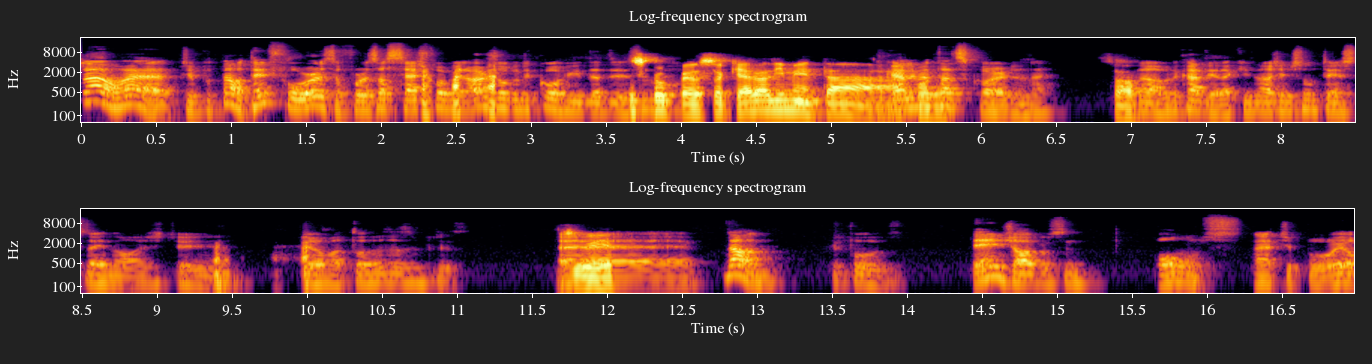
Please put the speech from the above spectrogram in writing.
Não, é, tipo, não, tem Forza. Forza 7 foi o melhor jogo de corrida desse. Desculpa, eu só quero alimentar. Quero alimentar Discord, né? Só. Não, brincadeira. Aqui a gente não tem isso daí, não. A gente ama todas as empresas. É, não, tipo, tem jogos bons, né? Tipo, eu,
